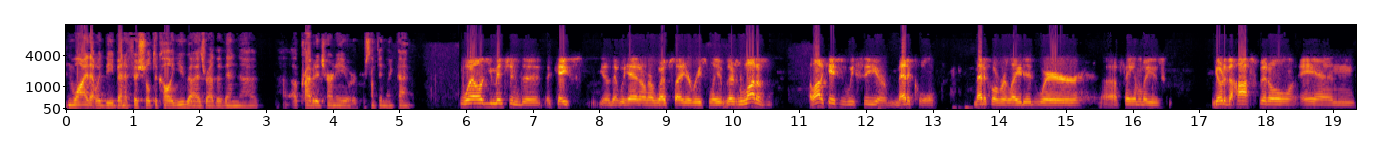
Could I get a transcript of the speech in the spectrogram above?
and why that would be beneficial to call you guys rather than uh, a private attorney or, or, something like that. Well, you mentioned the, the case you know that we had on our website here recently. There's a lot of a lot of cases we see are medical medical related where uh, families go to the hospital and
